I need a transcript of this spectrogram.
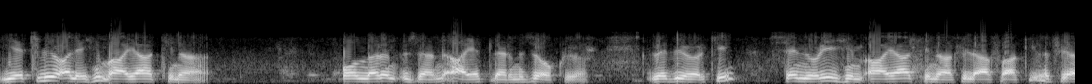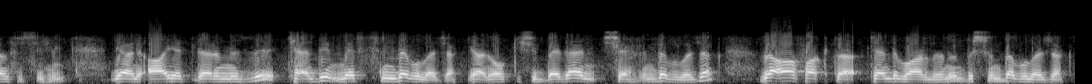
Yetlü aleyhim ayatina onların üzerine ayetlerimizi okuyor. Ve diyor ki senurihim ayatina fil afaki ve fi enfusihim. Yani ayetlerimizi kendi nefsinde bulacak. Yani o kişi beden şehrinde bulacak ve afakta kendi varlığının dışında bulacak.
